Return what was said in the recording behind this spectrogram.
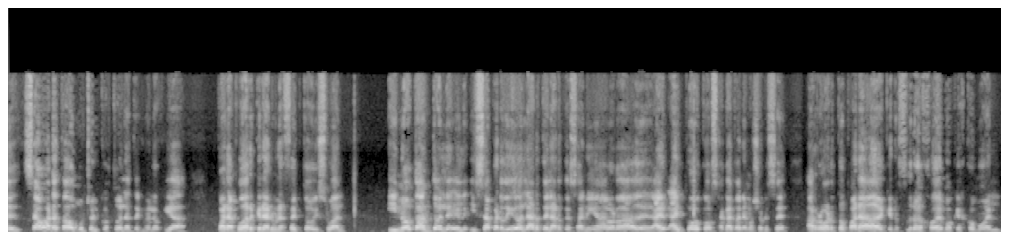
eh, se ha abaratado mucho el costo de la tecnología para poder crear un efecto visual. Y no tanto, el- el- y se ha perdido el arte, la artesanía, ¿verdad? De- hay, hay pocos. Acá tenemos, yo qué sé, a Roberto Parada, que nosotros jodemos que es como el,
